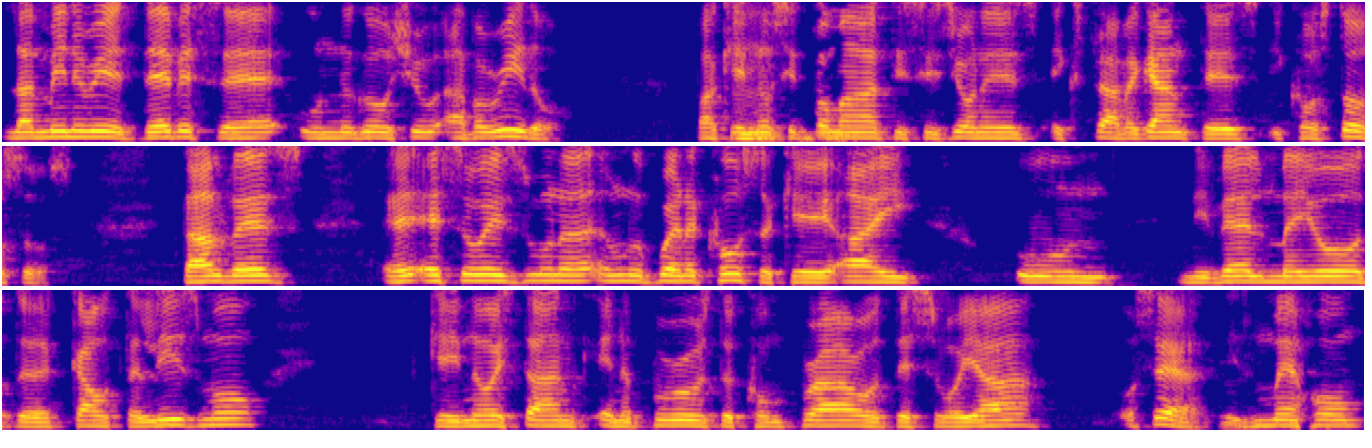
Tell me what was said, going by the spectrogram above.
la minería debe ser un negocio aburrido para que no mm. se tomen decisiones extravagantes y costosos. Tal vez e, eso es una, una, buena cosa, que hay un nivel mayor de cautalismo, que no están en apuros de comprar o desarrollar. O sea, es mm. mejor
